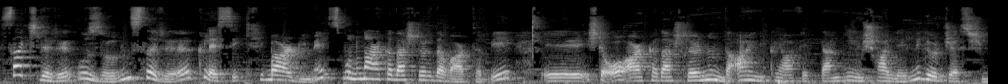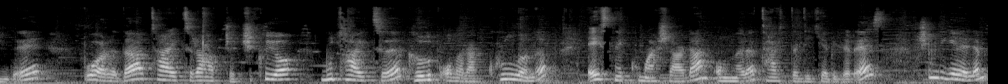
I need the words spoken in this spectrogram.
Saçları uzun, sarı, klasik Barbie'miz. Bunun arkadaşları da var tabii. E, işte o arkadaşlarının da aynı kıyafetten giymiş hallerini göreceğiz şimdi. Bu arada tight rahatça çıkıyor. Bu tight'ı kalıp olarak kullanıp esnek kumaşlardan onlara tight da dikebiliriz. Şimdi gelelim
